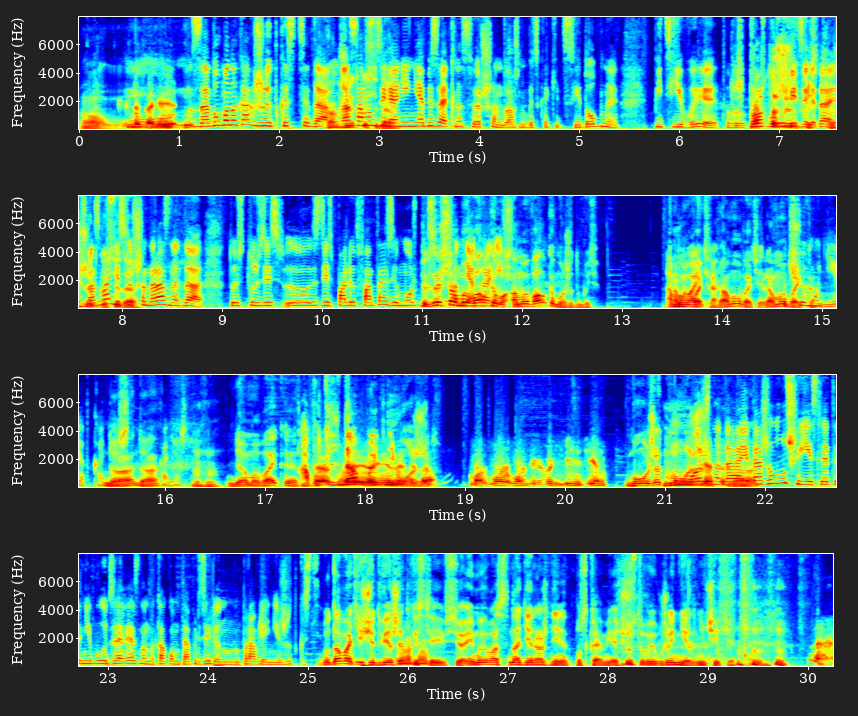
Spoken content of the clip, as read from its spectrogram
ну, Ну, задумано как жидкости, да. Как Но на самом жидкости, деле да. они не обязательно совершенно должны быть какие-то съедобные, питьевые. Это, как просто вы увидели, жидкости, да, из жидкости, названия да. совершенно разные, да. То есть тут здесь, э, здесь полет фантазии может Так быть значит, совершенно не омывалка, ограничен. омывалка может быть. Омывайка. Омыватель, омывайка. Почему нет, конечно. Да, да. конечно. Мгм. Не омывайка. А вот Так, льда ну, быть не знаю, может. Да. Может, может, может быть, какой-нибудь бензин. Может. Можно, может, да, и даже лучше, если это не будет завязано на каком-то определенном направлении жидкости. Ну давайте еще две жидкости, и все, и мы вас на день рождения отпускаем. Я чувствую, вы уже нервничаете.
